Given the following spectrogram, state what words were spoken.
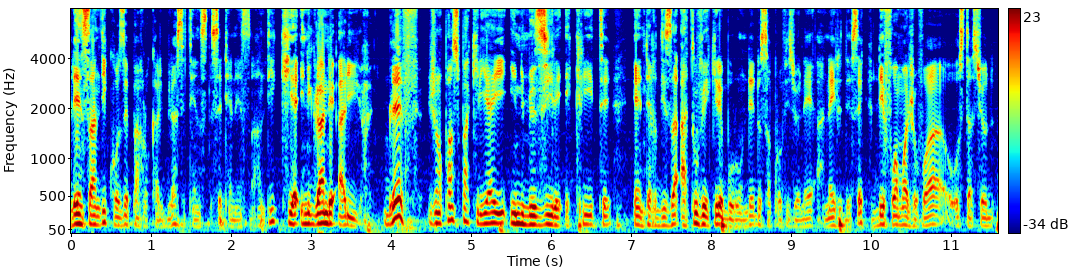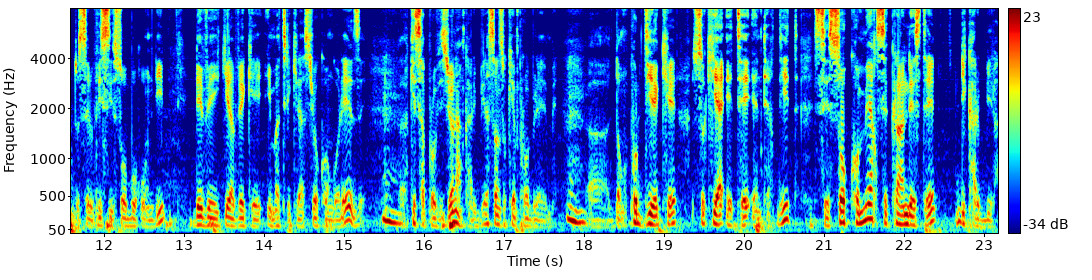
l'incendie causé par le carburant, c'est un, un, incendie qui a une grande allure. Bref, je ne pense pas qu'il y ait une mesure écrite interdisant à tout véhicule burundais de s'approvisionner en air de sec. Des fois, moi, je vois aux stations de service ici au Burundi des véhicules avec immatriculation congolaise mm. euh, qui s'approvisionnent en carburant sans aucun problème. Mm. Euh, donc, pour dire que ce qui a été interdit, c'est ce commerce clandestin du carburant.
